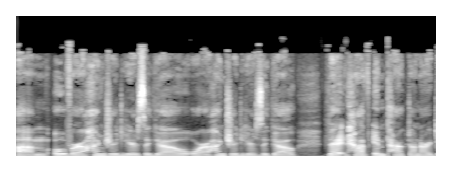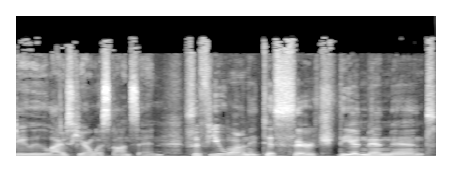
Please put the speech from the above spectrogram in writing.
um, over 100 years ago or 100 years ago that have impact on our daily lives here in Wisconsin. So, if you wanted to search the amendments,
